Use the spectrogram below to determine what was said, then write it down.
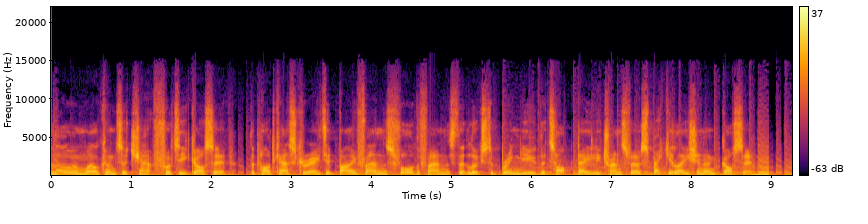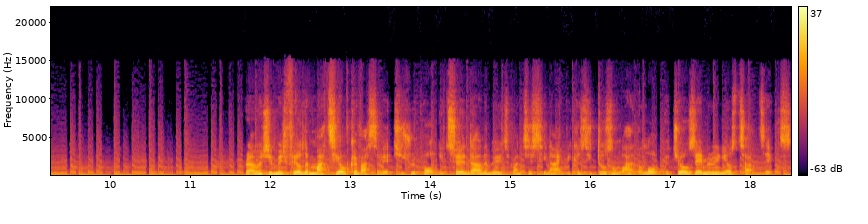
Hello and welcome to Chat Footy Gossip, the podcast created by fans for the fans that looks to bring you the top daily transfer speculation and gossip. Real Madrid midfielder Mateo Kovacevic has reportedly turned down a move to Manchester United because he doesn't like the look of Jose Mourinho's tactics.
